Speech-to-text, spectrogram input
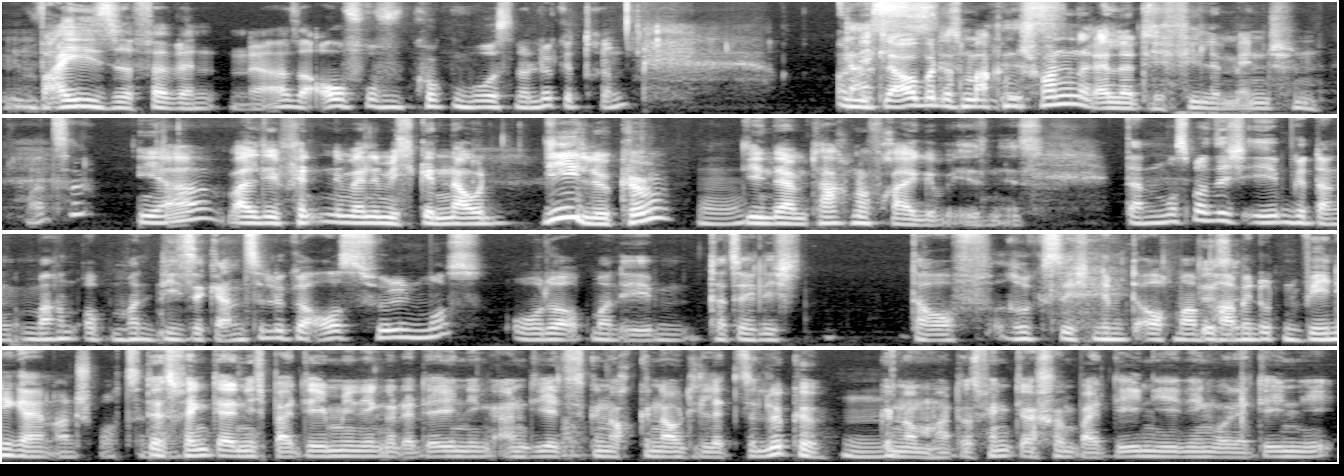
weise verwenden. Ja? Also aufrufen, gucken, wo ist eine Lücke drin. Und ich das glaube, das machen schon relativ viele Menschen. Meinst du? Ja, weil die finden immer nämlich genau die Lücke, Mhm. die in deinem Tag noch frei gewesen ist. Dann muss man sich eben Gedanken machen, ob man diese ganze Lücke ausfüllen muss oder ob man eben tatsächlich darauf Rücksicht nimmt, auch mal ein Das- paar Minuten weniger in Anspruch zu nehmen. Das fängt ja nicht bei demjenigen oder derjenigen an, die jetzt noch genau die letzte Lücke Mhm. genommen hat. Das fängt ja schon bei denjenigen oder denjenigen,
